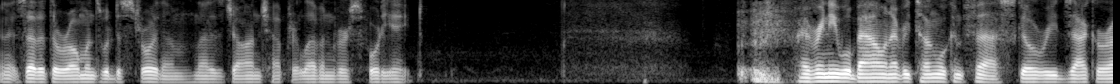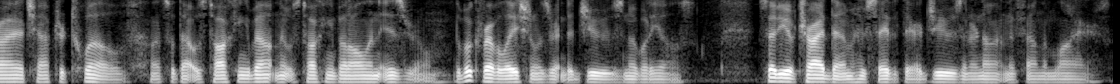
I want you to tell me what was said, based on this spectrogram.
And it said that the Romans would destroy them. That is John chapter 11, verse 48. every knee will bow and every tongue will confess. Go read Zechariah chapter 12. That's what that was talking about, and it was talking about all in Israel. The book of Revelation was written to Jews, nobody else. said, You have tried them who say that they are Jews and are not, and have found them liars.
